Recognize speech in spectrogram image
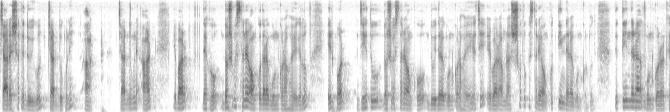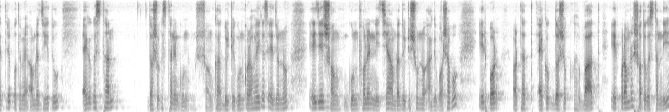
চারের সাথে দুই গুণ, চার দুগুণে আট চার দুগুণে আট। এবার দেখো দশক স্থানের অঙ্ক দ্বারা গুণ করা হয়ে গেল। এরপর যেহেতু দশক স্থানের অঙ্ক দুই দ্বারা গুণ করা হয়ে গেছে, এবার আমরা শতক স্থানের অঙ্ক তিন দ্বারা গুণ করব। তো তিন দ্বারা গুণ করার ক্ষেত্রে প্রথমে আমরা যেহেতু একক স্থান, দশক স্থানের গুণ সংখ্যা দুইটি গুণ করা হয়ে গেছে, এজন্য এই যে গুণফলের নিচে আমরা দুইটি শূন্য আগে বসাবো। এরপর অর্থাৎ একক দশক বাদ, এরপর আমরা শতক স্থান দিয়ে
